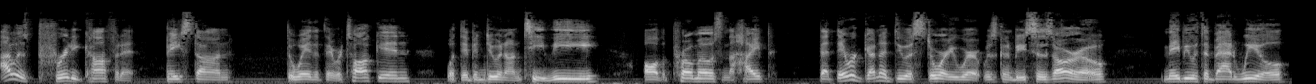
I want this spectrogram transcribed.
I was pretty confident based on the way that they were talking, what they've been doing on TV, all the promos and the hype, that they were going to do a story where it was going to be Cesaro, maybe with a bad wheel,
